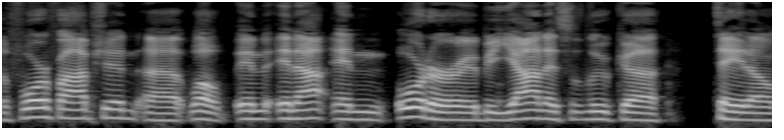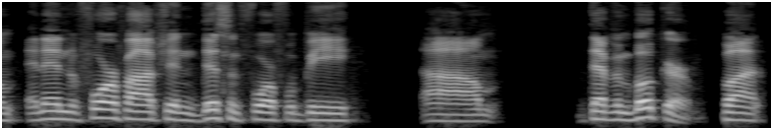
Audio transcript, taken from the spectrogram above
the fourth option. Uh, well, in in uh, in order, it'd be Giannis, Luka, Tatum, and then the fourth option, distant fourth, would be um, Devin Booker. But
